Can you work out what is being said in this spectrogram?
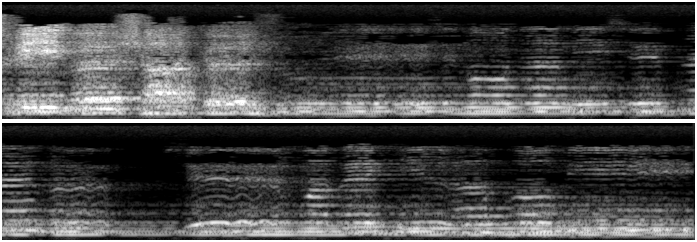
suive chaque jour. Mon ami suprême, sur moi avec il a promis.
